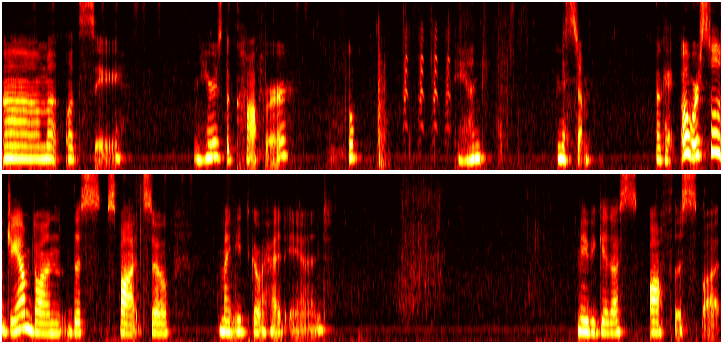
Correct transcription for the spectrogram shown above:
Um, let's see. And here's the copper. Oh, and missed him. Okay. Oh, we're still jammed on this spot, so might need to go ahead and maybe get us off this spot.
